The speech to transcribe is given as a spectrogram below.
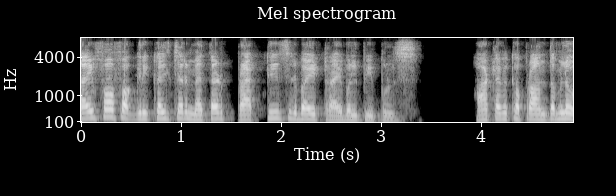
type of agriculture method practised by tribal peoples ఆటవిక ప్రాంతంలో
